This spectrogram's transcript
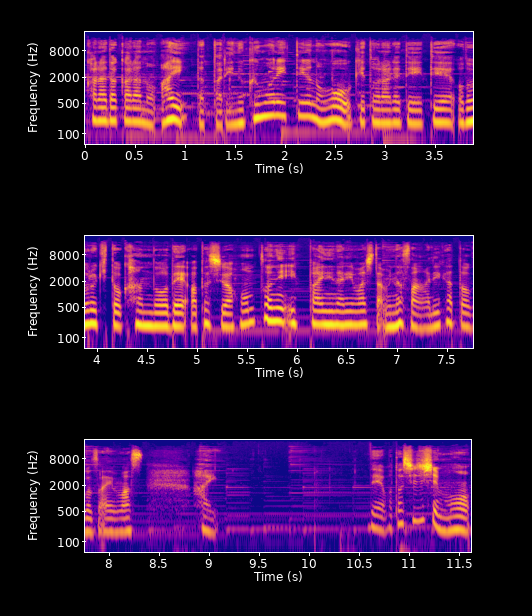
体からの愛だったりぬくもりっていうのを受け取られていて驚きと感動で私は本当にいっぱいになりました。皆さんありがとうございます。はい。で私自身も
